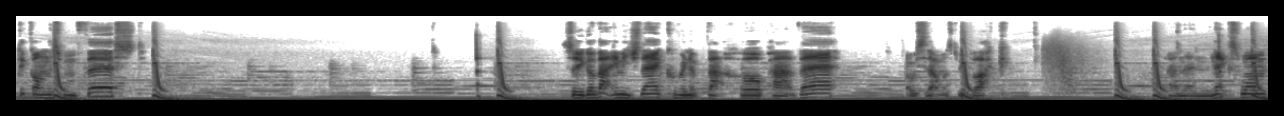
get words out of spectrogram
click on this one first. So you've got that image there covering up that whole part there. Obviously that wants to be black. And then the next one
